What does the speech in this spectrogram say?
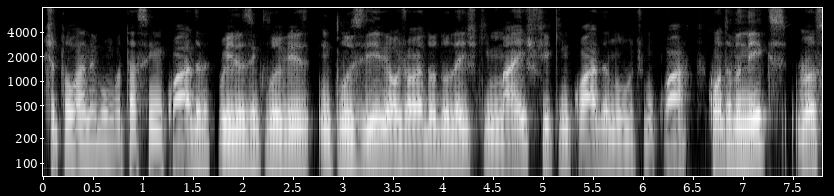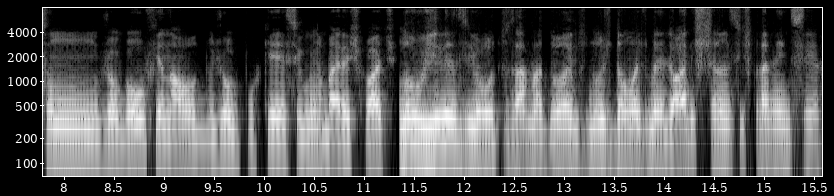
titular, né? Vamos botar assim em quadra. O Williams, inclusive, inclusive, é o jogador do Lakers que mais fica em quadra no último quarto. Contra o Knicks, Russell não jogou o final do jogo porque, segundo o Byron Scott, Lou Williams e outros armadores nos dão as melhores chances para vencer.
